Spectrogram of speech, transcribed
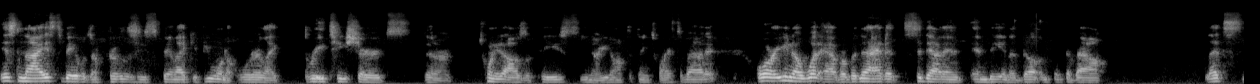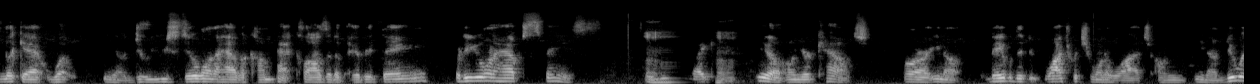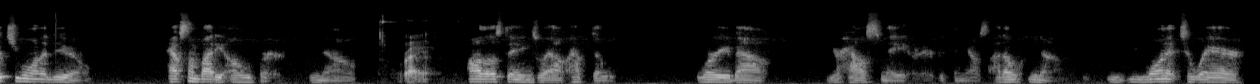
it's nice to be able to frivolously spend. Like, if you want to order like three T-shirts that are twenty dollars a piece, you know, you don't have to think twice about it or you know whatever. But then I had to sit down and, and be an adult and think about. Let's look at what you know. Do you still want to have a compact closet of everything, or do you want to have space, mm-hmm. like mm-hmm. you know, on your couch, or you know, be able to do, watch what you want to watch on you know, do what you want to do, have somebody over, you know, right? All those things without have to worry about your housemate or everything else. I don't, you know, you, you want it to where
